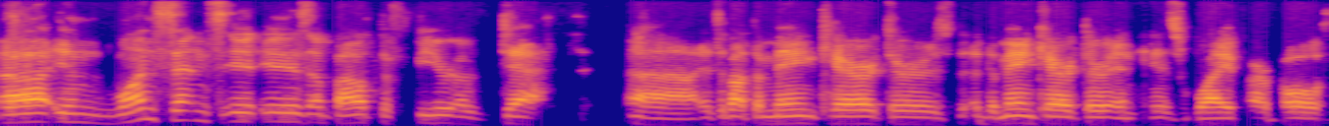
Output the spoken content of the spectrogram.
Uh, in one sentence, it is about the fear of death. Uh, it's about the main characters. The main character and his wife are both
